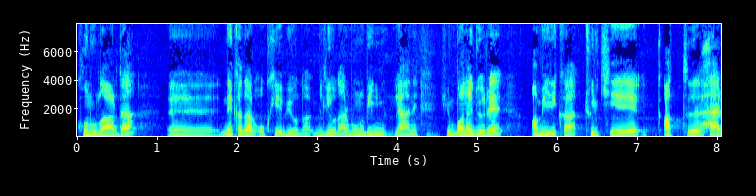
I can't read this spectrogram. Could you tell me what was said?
konularda e, ne kadar okuyabiliyorlar biliyorlar bunu bilmiyorum. Yani şimdi bana göre Amerika Türkiye'ye attığı her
